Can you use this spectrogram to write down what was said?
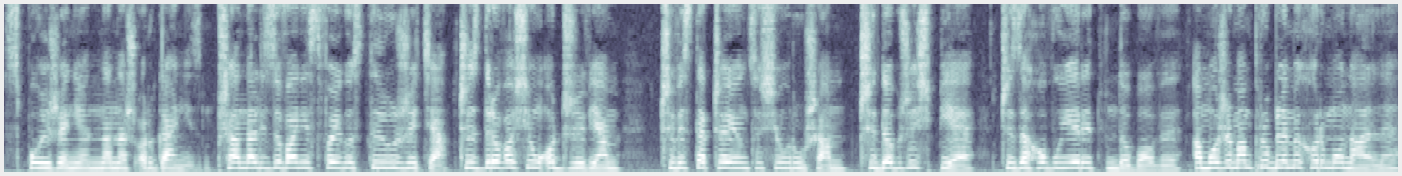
spojrzenie na nasz organizm, przeanalizowanie swojego stylu życia, czy zdrowo się odżywiam, czy wystarczająco się ruszam, czy dobrze śpię, czy zachowuję rytm dobowy, a może mam problemy hormonalne,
